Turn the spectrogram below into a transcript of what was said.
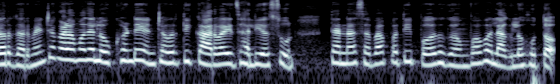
तर दरम्यानच्या काळामध्ये लोखंडे यांच्यावरती कारवाई झाली असून त्यांना सभापती पद गमवावं लागलं होतं.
